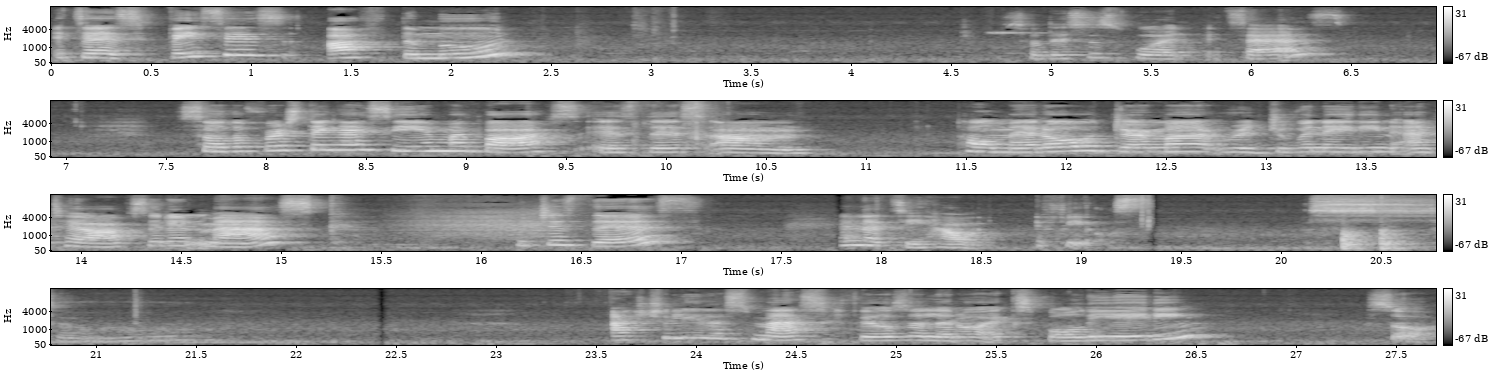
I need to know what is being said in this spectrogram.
it says Faces Off the Moon. So this is what it says. So the first thing I see in my box is this um, Palmetto Derma Rejuvenating Antioxidant Mask, which is this. And let's see how it feels. So, actually this mask feels a little exfoliating. So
